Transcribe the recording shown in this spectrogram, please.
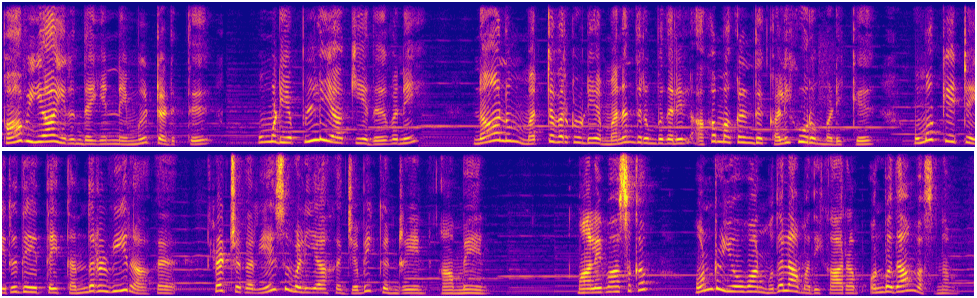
பாவியா இருந்த என்னை மீட்டெடுத்து உம்முடைய பிள்ளையாக்கிய தேவனே நானும் மற்றவர்களுடைய மனந்திரும்புதலில் அகமகிழ்ந்து கலிகூறும்படிக்கு உமக்கேற்ற இருதயத்தை தந்தருள்வீராக. இரட்சகர் இயேசு வழியாக ஜபிக்கின்றேன். ஆமேன். மாலை வாசகம் ஒன்று யோவான் முதலாம் அதிகாரம் ஒன்பதாம் வசனம்.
